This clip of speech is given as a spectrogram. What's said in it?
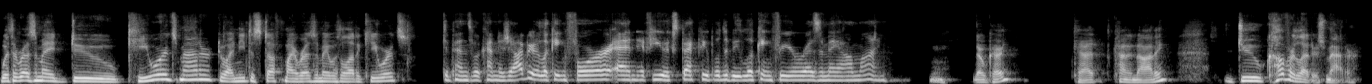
With a resume, do keywords matter? Do I need to stuff my resume with a lot of keywords? Depends what kind of job you're looking for and if you expect people to be looking for your resume online. Hmm. Okay. Kat kind of nodding. Do cover letters matter?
